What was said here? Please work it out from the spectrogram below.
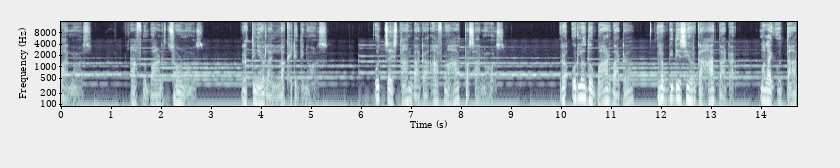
पार्नुहोस् आफ्नो बाण छोड्नुहोस् र तिनीहरूलाई लखेटिदिनुहोस् उच्च स्थानबाट आफ्नो हात पसार्नुहोस् र उर्लदो बाढबाट र विदेशीहरूका हातबाट मलाई उद्धार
